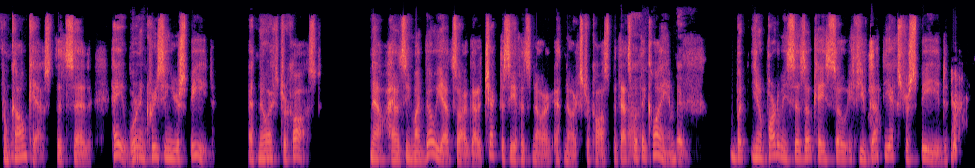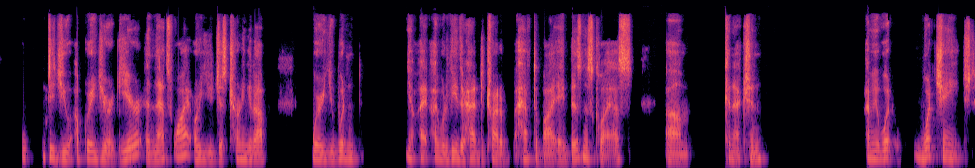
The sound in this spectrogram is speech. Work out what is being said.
from Comcast that said, "Hey, we're increasing your speed at no extra cost." Now, I haven't seen my bill yet, so I've got to check to see if it's no at no extra cost. But that's Uh, what they claim. But you know, part of me says, okay, so if you've got the extra speed, did you upgrade your gear, and that's why, or are you just turning it up where you wouldn't? You know, I, I would have either had to try to have to buy a business class um, connection. I mean, what what changed,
